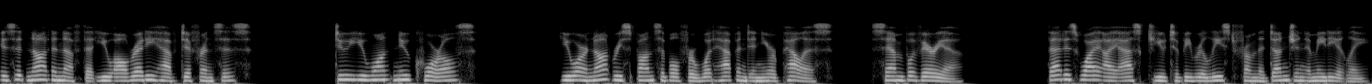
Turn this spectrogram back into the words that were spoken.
Is it not enough that you already have differences? Do you want new quarrels? You are not responsible for what happened in your palace, Sambhavarya. That is why I asked you to be released from the dungeon immediately.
